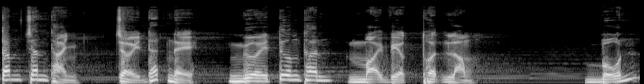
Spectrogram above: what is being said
Tâm chân thành, trời đất nể, người tương thân, mọi việc thuận lòng. 4.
